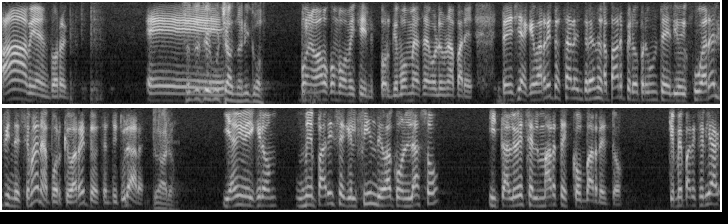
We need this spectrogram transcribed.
Ah, bien, correcto. Eh, Yo te estoy escuchando, Nico. Bueno, vamos con vos, Misil, porque vos me haces volver una pared. Te decía que Barreto está entrenando a la par, pero pregunté, digo, ¿y jugará el fin de semana? Porque Barreto es el titular. Claro. Y a mí me dijeron, me parece que el fin de va con Lazo y tal vez el martes con Barreto. Que me parecería,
